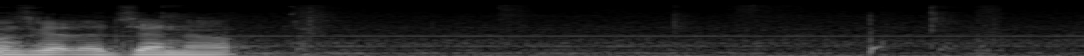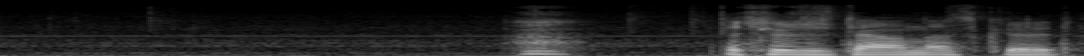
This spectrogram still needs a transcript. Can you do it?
We need someone to get the gen up. the treasure's down, that's good.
